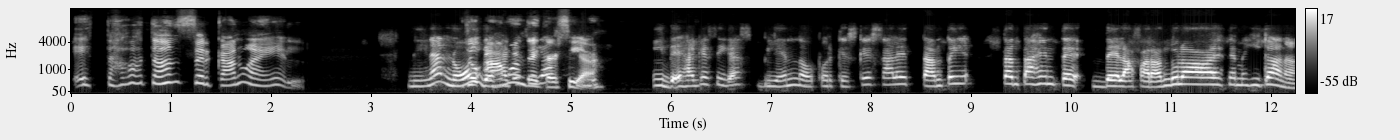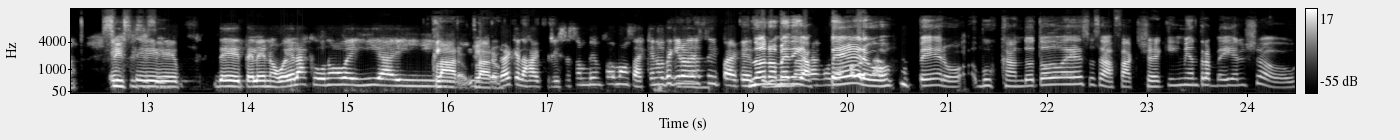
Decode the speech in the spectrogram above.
estaba tan cercano a él. Nina, no, Yo y deja amo que Andrés García. Y deja que sigas viendo, porque es que sale tanto tanta gente de la farándula este, mexicana, este, de telenovelas que uno veía y, claro, claro. que las actrices son bien famosas. Es que no te quiero decir para que... No, no me digas, pero, pero buscando todo eso, o sea, fact-checking mientras veía el show,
